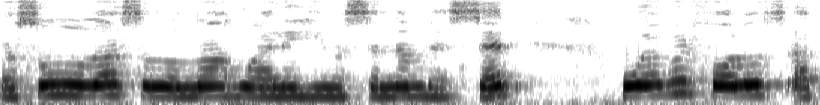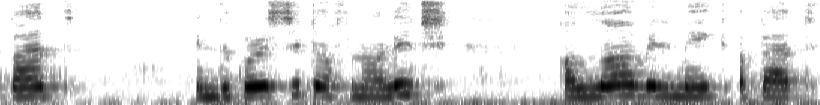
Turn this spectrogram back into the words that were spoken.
Rasulullah sallallahu has said, Whoever follows a path in the pursuit of knowledge, Allah will make a path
